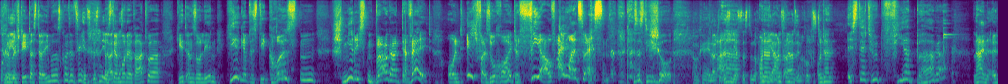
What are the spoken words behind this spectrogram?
drin jetzt- besteht, dass der, ich muss das kurz erzählen, Jetzt wissen die dass Leute, der Moderator geht in so Läden. Hier gibt es die größten, schmierigsten Burger der Welt. Und ich versuche heute vier auf einmal zu essen. Das ist die Show. Okay, Leute wissen jetzt, dass du noch und, und, Fernsehen guckst. und dann isst der Typ vier Burger? Nein, äh,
